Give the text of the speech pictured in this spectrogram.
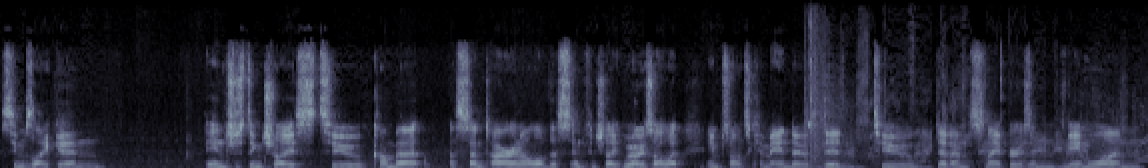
Seems like an interesting choice to combat a centaur and all of this infantry. Like we already saw what Aimstrong's commandos did to DevM's snipers in game one.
